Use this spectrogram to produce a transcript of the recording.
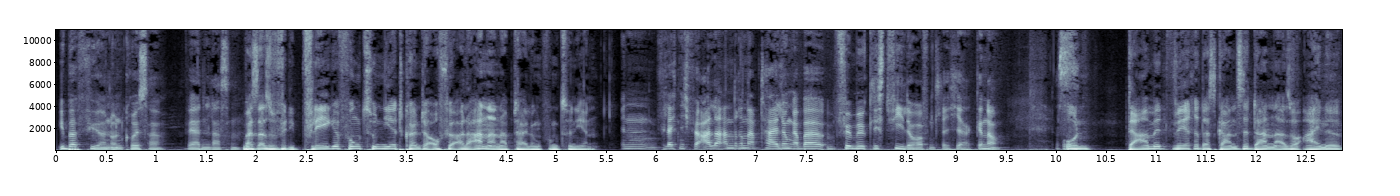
überführen und größer werden lassen. Was also für die Pflege funktioniert, könnte auch für alle anderen Abteilungen funktionieren. In, vielleicht nicht für alle anderen Abteilungen, aber für möglichst viele hoffentlich, ja, genau. Das Und damit wäre das Ganze dann also eine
